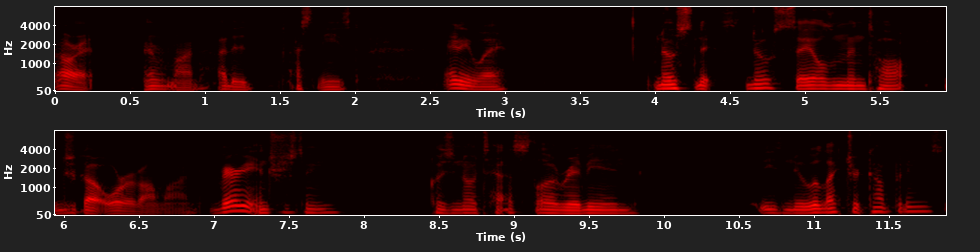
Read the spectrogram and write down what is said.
Alright, never mind. I did. I sneezed. Anyway, no sn- no salesman talk. You just got ordered online. Very interesting, because you know Tesla, Rivian, these new electric companies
